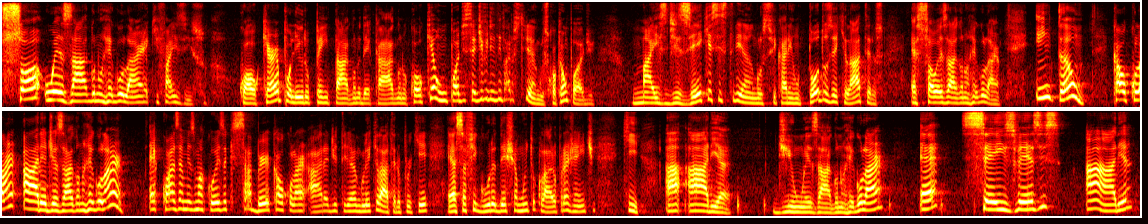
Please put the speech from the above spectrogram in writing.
Só o hexágono regular é que faz isso. Qualquer polígono, pentágono, decágono, qualquer um pode ser dividido em vários triângulos, qualquer um pode. Mas dizer que esses triângulos ficariam todos equiláteros é só o hexágono regular. Então, calcular a área de hexágono regular é quase a mesma coisa que saber calcular a área de triângulo equilátero, porque essa figura deixa muito claro para a gente que a área de um hexágono regular é seis vezes a área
